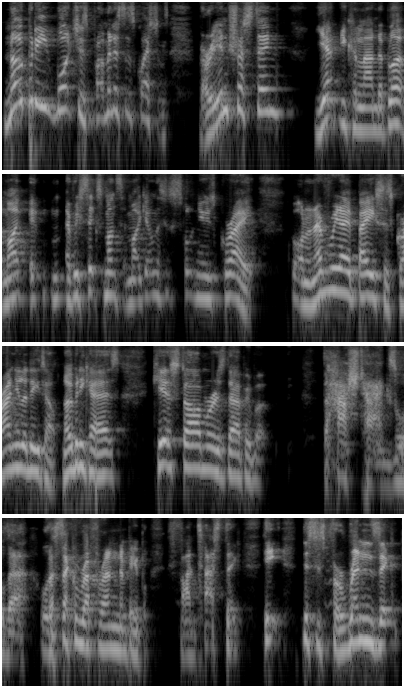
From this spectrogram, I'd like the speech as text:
Nobody watches Prime Minister's questions. Very interesting. Yep, you can land a blow. It might it, every six months it might get on the sort of news. Great, but on an everyday basis, granular detail. Nobody cares. Keir Starmer is there. People, the hashtags or the or the second referendum people. Fantastic. He this is forensic.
